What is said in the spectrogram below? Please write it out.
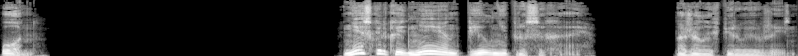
Он. Несколько дней он пил, не просыхая. Пожалуй, впервые в жизни.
